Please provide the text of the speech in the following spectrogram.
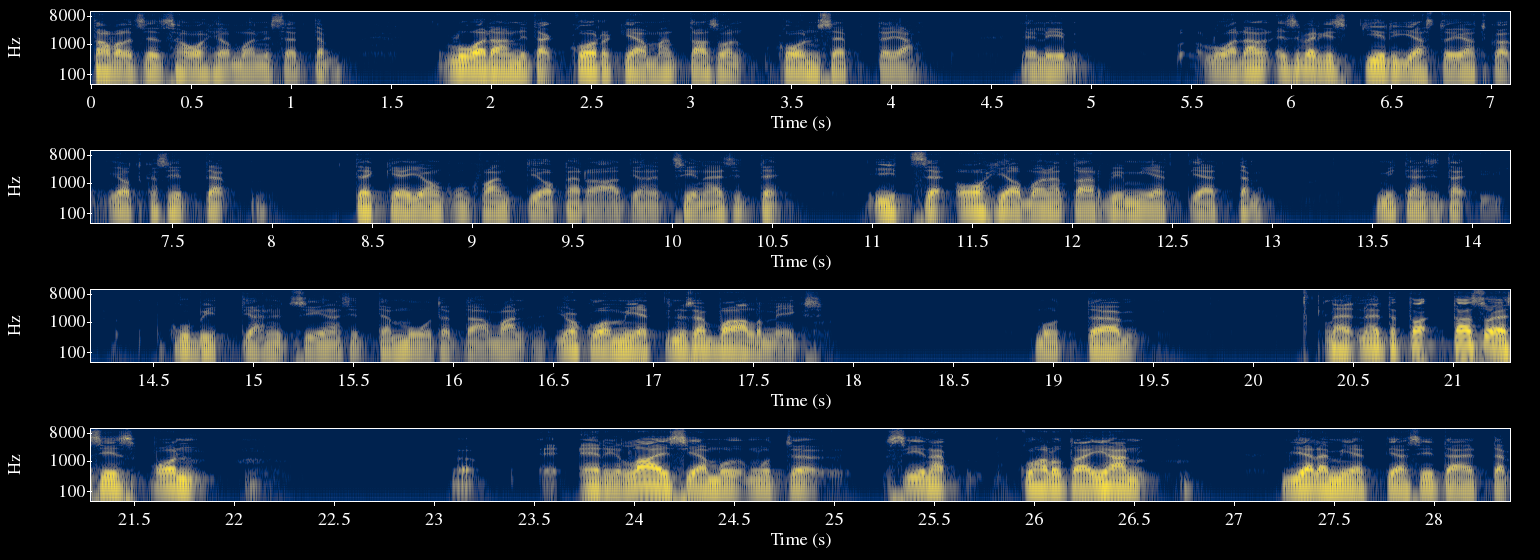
tavallisessa ohjelmoinnissa, että luodaan niitä korkeamman tason konsepteja, eli luodaan esimerkiksi kirjastoja, jotka, jotka sitten tekee jonkun kvanttioperaation, että siinä ei sitten itse ohjelmoina tarvitse miettiä, että miten sitä kubittia nyt siinä sitten muutetaan, vaan joku on miettinyt sen valmiiksi. Mutta näitä tasoja siis on erilaisia, mutta siinä kun halutaan ihan vielä miettiä sitä, että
